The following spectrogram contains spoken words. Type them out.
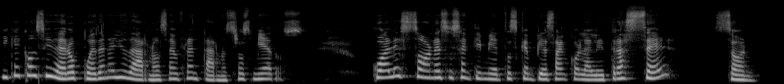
y que considero pueden ayudarnos a enfrentar nuestros miedos. ¿Cuáles son esos sentimientos que empiezan con la letra C? Son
